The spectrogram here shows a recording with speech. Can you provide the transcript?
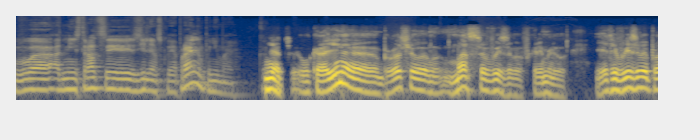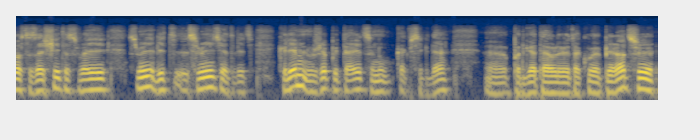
в администрации Зеленского. Я правильно понимаю? Нет, Украина бросила массу вызовов Кремлю. И эти вызовы просто защита своей суверенитета. Ведь Кремль уже пытается, ну, как всегда, э, подготавливая такую операцию,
